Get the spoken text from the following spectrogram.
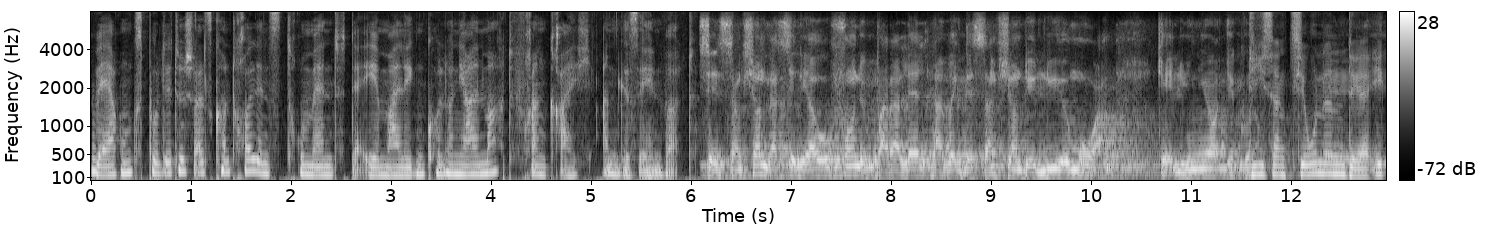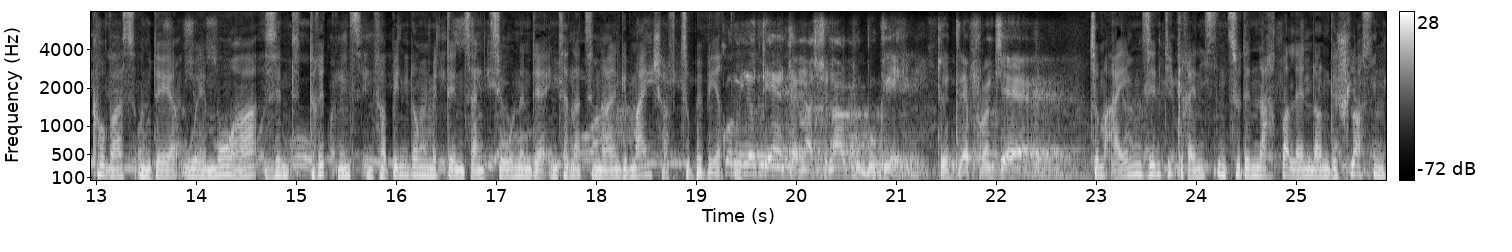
währungspolitisch als Kontrollinstrument der ehemaligen Kolonialmacht Frankreich angesehen wird. Ces sanctions de la CEDEAO font le parallèle avec des sanctions de l'UEMOA, die Sanktionen der ECOWAS und der UEMOA sind drittens in Verbindung mit den Sanktionen der internationalen Gemeinschaft zu bewerten. Zum einen sind die Grenzen zu den Nachbarländern geschlossen,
